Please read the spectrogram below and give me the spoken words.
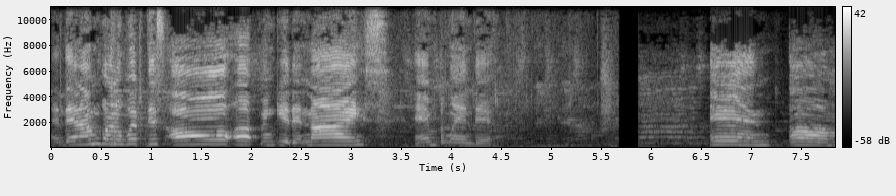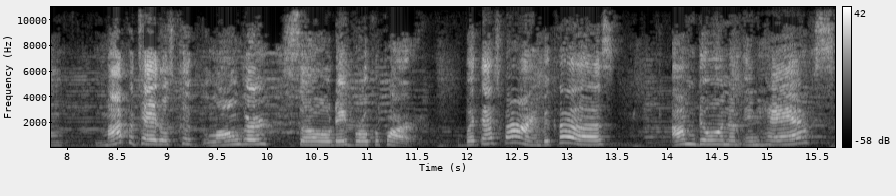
And then I'm gonna whip this all up and get it nice and blended. And um, my potatoes cooked longer so they broke apart. But that's fine because I'm doing them in halves.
